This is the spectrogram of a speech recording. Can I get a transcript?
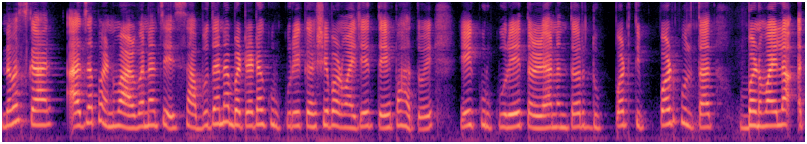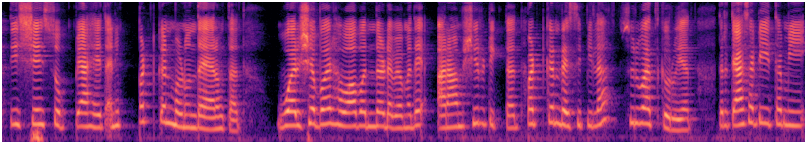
नमस्कार. आज आपण वाळवणाचे साबुदाणा बटाटा कुरकुरे कसे बनवायचे ते पाहतोय. हे कुरकुरे तळल्यानंतर दुप्पट तिप्पट फुलतात बनवायला अतिशय सोपे आहेत आणि पटकन बनवून तयार होतात. वर्षभर हवाबंद डब्यामध्ये आरामशीर टिकतात. पटकन रेसिपीला सुरुवात करूयात. तर त्यासाठी इथं मी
